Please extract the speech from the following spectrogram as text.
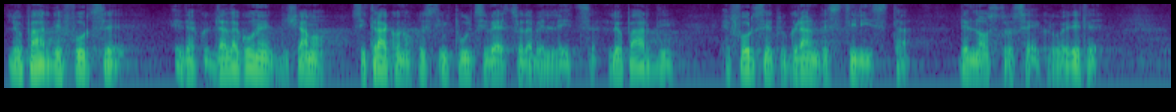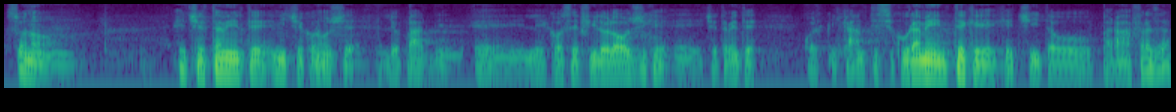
Leopardi è forse, e da, dall'agone diciamo, si traggono questi impulsi verso la bellezza. Leopardi è forse il più grande stilista del nostro secolo, vedete, sono, e certamente Nietzsche conosce Leopardi e le cose filologiche, e certamente i canti sicuramente che, che cita o parafrasa,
